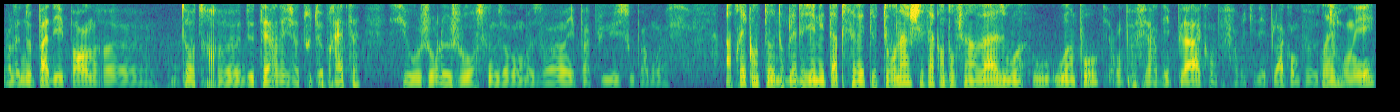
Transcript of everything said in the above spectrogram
Voilà, ne pas dépendre euh, d'autres de terres déjà toutes prêtes. C'est au jour le jour ce que nous avons besoin et pas plus ou pas moins. Après, quand on- donc la deuxième étape, ça va être le tournage, c'est ça, quand on fait un vase ou un, ou, ou un pot? On peut faire des plaques, on peut fabriquer des plaques, on peut Ouais. tourner,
